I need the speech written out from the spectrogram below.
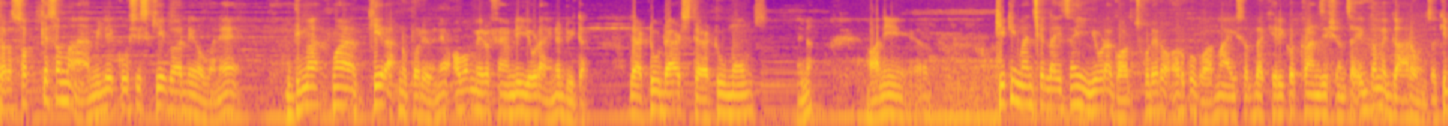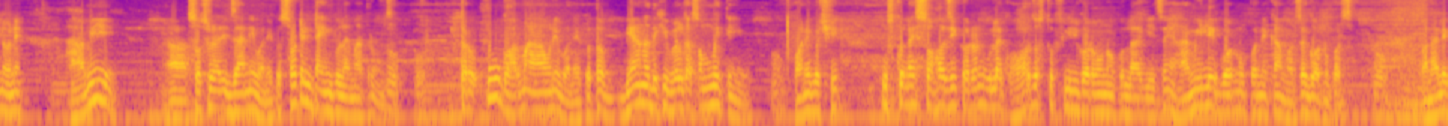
तर सकेसम्म हामीले कोसिस के गर्ने हो भने दिमागमा के राख्नु पऱ्यो भने अब मेरो फ्यामिली एउटा होइन दुइटा they are two dads they are two moms होइन? अनि केटी मान्छेलाई चाहिँ एउटा घर छोडेर अर्को घरमा आइसक्दाखेरिको ट्रान्जिसन चाहिँ एकदमै गाह्रो हुन्छ। किनभने हामी ससुराली जाने भनेको सर्टेन टाइमको लागि मात्र हुन्छ। तर ऊ घरमा आउने भनेको त बिहानदेखि बेलुकासम्मै त्यही हो। भनेपछि उसको लागि सहजीकरण उसलाई घर जस्तो फिल गराउनको लागि चाहिँ हामीले गर्नुपर्ने कामहरू चाहिँ गर्नुपर्छ। भन्नाले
